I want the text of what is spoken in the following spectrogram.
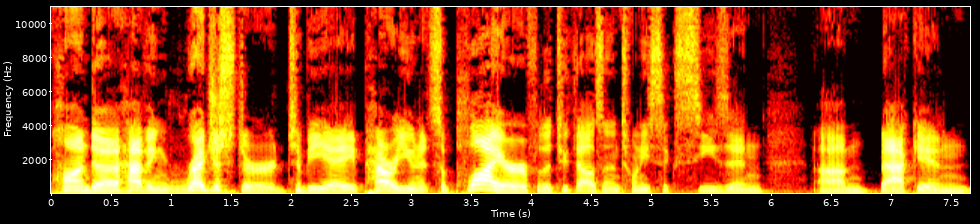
Honda having registered to be a power unit supplier for the 2026 season um, back in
